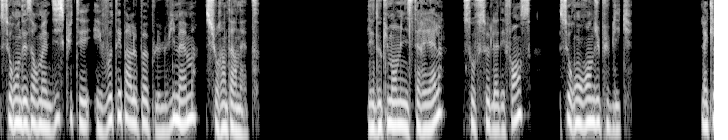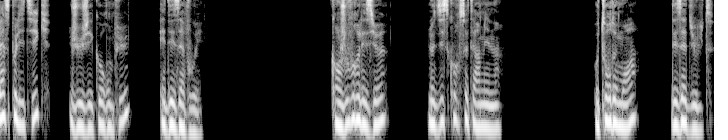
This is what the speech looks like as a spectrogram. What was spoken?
seront désormais discutées et votées par le peuple lui-même sur Internet. Les documents ministériels, sauf ceux de la défense, seront rendus publics. La classe politique, jugée corrompue, est désavouée. Quand j'ouvre les yeux, le discours se termine. Autour de moi, des adultes,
